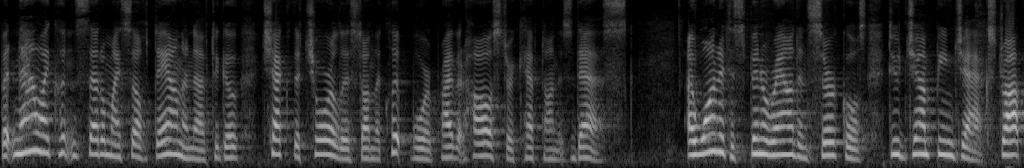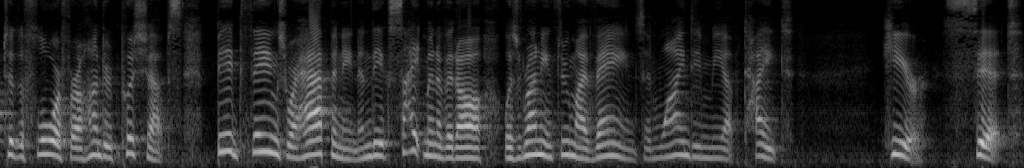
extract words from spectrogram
But now I couldn't settle myself down enough to go check the chore list on the clipboard Private Hollister kept on his desk. I wanted to spin around in circles, do jumping jacks, drop to the floor for a hundred push ups. Big things were happening, and the excitement of it all was running through my veins and winding me up tight. Here, sit.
